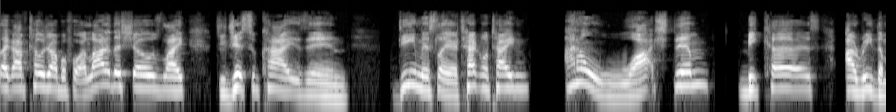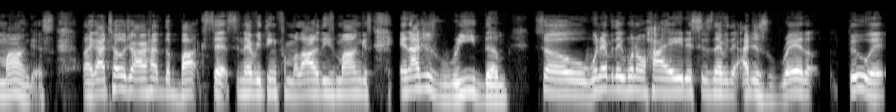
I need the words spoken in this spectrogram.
like I've told y'all before, a lot of the shows like Jujutsu Kaisen, Demon Slayer, Attack on Titan, I don't watch them because I read the mangas. Like I told you, I have the box sets and everything from a lot of these mangas, and I just read them. So whenever they went on hiatuses and everything, I just read through it.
